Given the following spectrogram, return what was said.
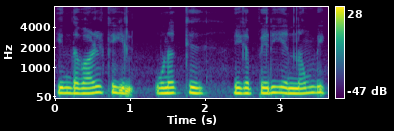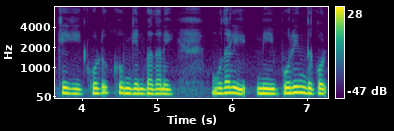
இந்த வாழ்க்கையில் உனக்கு மிகப்பெரிய நம்பிக்கையை கொடுக்கும் என்பதனை முதலில் நீ புரிந்து கொள்.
